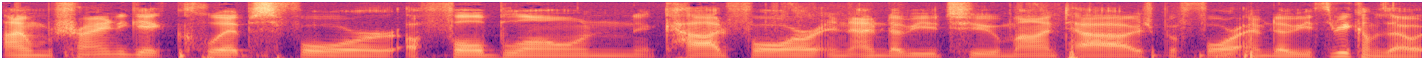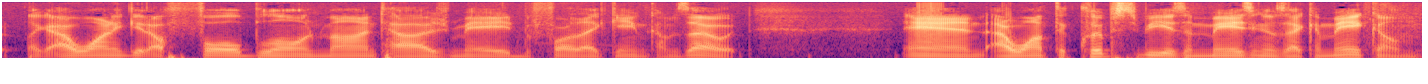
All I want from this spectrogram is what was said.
I'm trying to get clips for a full blown COD 4 and MW2 montage before MW3 comes out. Like I want to get a full blown montage made before that game comes out, and I want the clips to be as amazing as I can make them.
